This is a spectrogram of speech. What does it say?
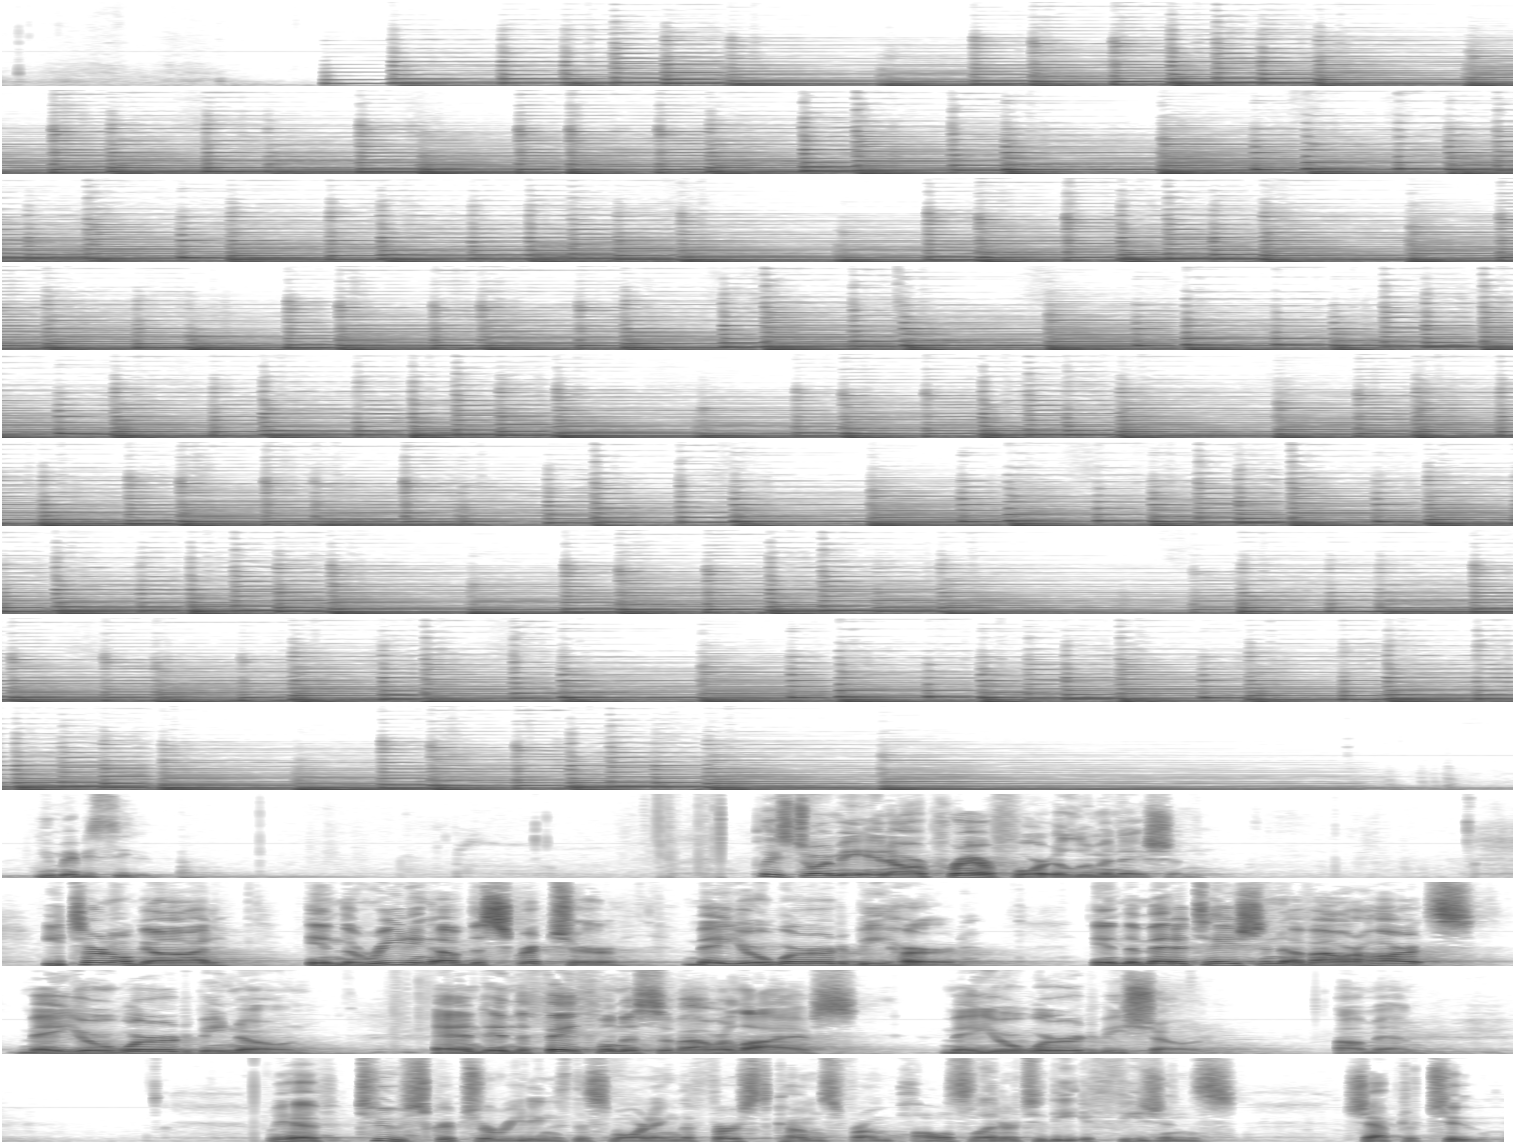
Be seated. Please join me in our prayer for illumination. Eternal God, in the reading of the Scripture, may your word be heard. In the meditation of our hearts, may your word be known. And in the faithfulness of our lives, may your word be shown. Amen. We have two scripture readings this morning. The first comes from Paul's letter to the Ephesians, chapter 2.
